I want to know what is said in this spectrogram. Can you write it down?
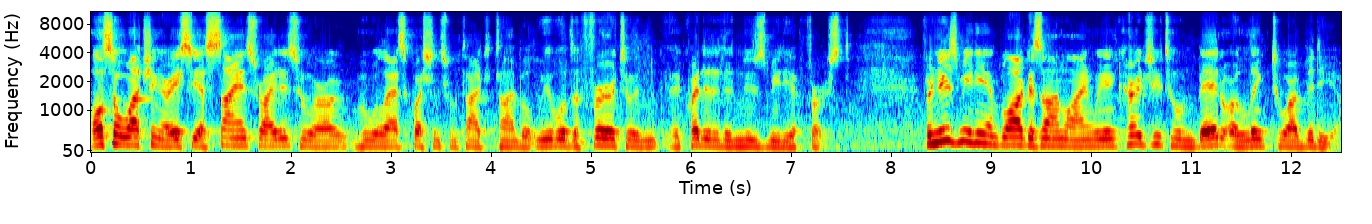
Also watching are ACS science writers who, are, who will ask questions from time to time, but we will defer to accredited news media first. For news media and bloggers online, we encourage you to embed or link to our video.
